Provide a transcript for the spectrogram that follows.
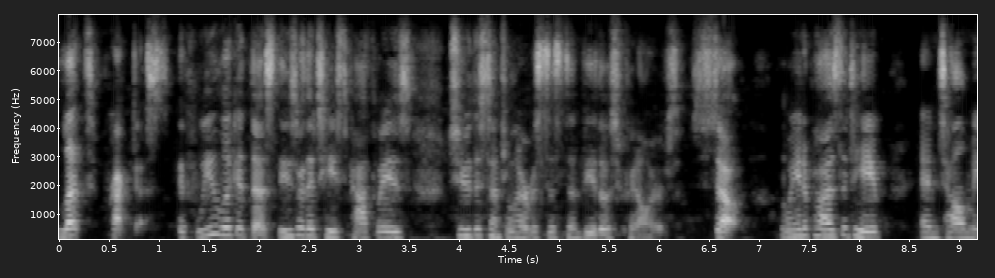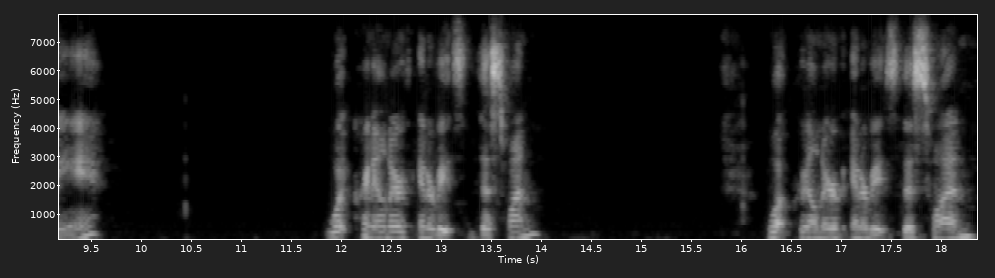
Let's practice. If we look at this, these are the taste pathways to the central nervous system via those cranial nerves. So I want you to pause the tape and tell me what cranial nerve innervates this one, what cranial nerve innervates this one,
